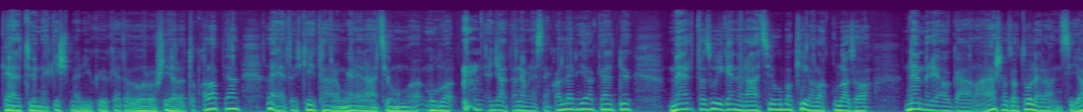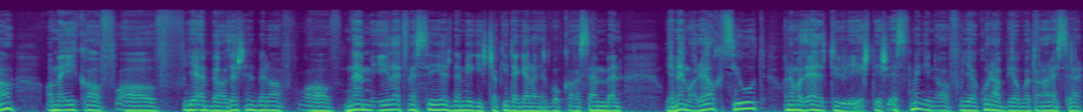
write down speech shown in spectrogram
keltőnek ismerjük őket az orvosi adatok alapján, lehet, hogy két-három generáció múlva, egyáltalán nem lesznek allergiakeltők, mert az új generációkban kialakul az a nem reagálás, az a tolerancia, amelyik a, a, ugye ebben az esetben a, a nem életveszélyes, de mégiscsak idegen anyagokkal szemben ugye nem a reakciót, hanem az eltűrést. És ezt megint a, ugye a korábbiakban talán egyszer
